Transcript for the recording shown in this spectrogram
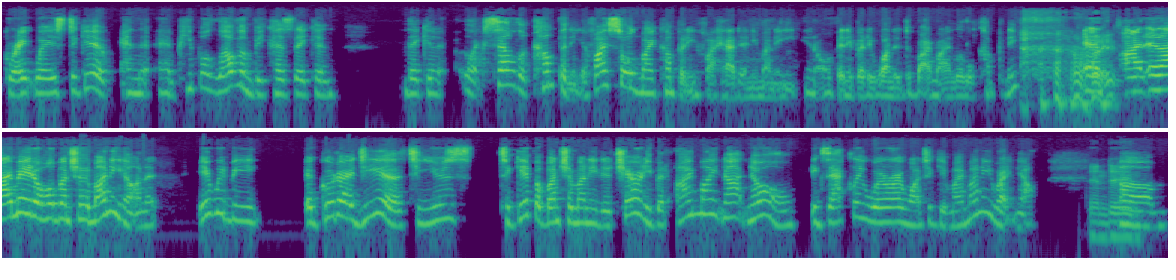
great ways to give, and and people love them because they can they can like sell the company. If I sold my company, if I had any money, you know, if anybody wanted to buy my little company, right. and I, and I made a whole bunch of money on it, it would be a good idea to use to give a bunch of money to charity. But I might not know exactly where I want to give my money right now. Indeed. Um,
